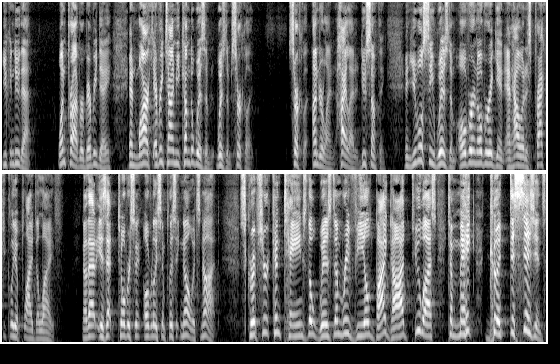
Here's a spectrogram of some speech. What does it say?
You can do that. One proverb every day. And mark every time you come to wisdom, wisdom, circle it. Circle it, underline it, highlight it, do something. And you will see wisdom over and over again and how it is practically applied to life. Now, that is that overly simplistic? No, it's not. Scripture contains the wisdom revealed by God to us to make good decisions.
